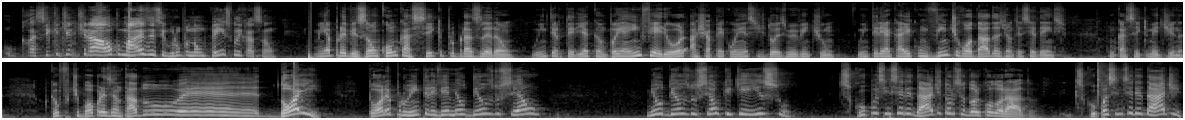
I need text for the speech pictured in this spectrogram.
O Cacique tinha que tirar algo mais desse grupo, não tem explicação. Minha previsão com o cacique pro Brasileirão. O Inter teria campanha inferior à Chapecoense de 2021. O Inter ia cair com 20 rodadas de antecedência com o cacique Medina. Porque o futebol apresentado é... dói. Tu olha pro Inter e vê, meu Deus do céu. Meu Deus do céu, o que, que é isso? Desculpa a sinceridade, torcedor colorado. Desculpa a sinceridade.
